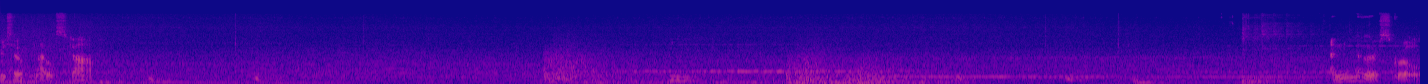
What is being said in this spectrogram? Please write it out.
Here's hoping that'll stop. Hmm. Another scroll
